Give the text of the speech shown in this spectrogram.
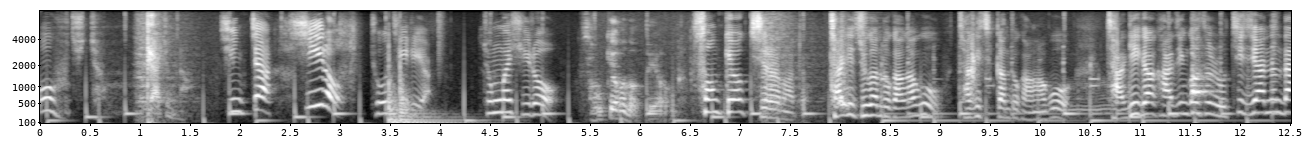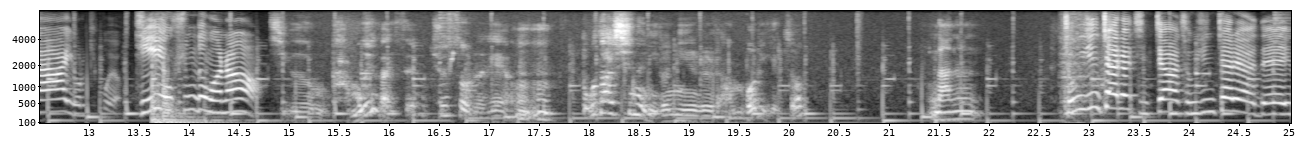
어우 진짜. 짜증나. 진짜 싫어. 저질이야. 정말 싫어. 성격은 어때요? 성격 지랄맞아 자기 주관도 강하고 자기 직관도 강하고 자기가 가진 것을 놓치지 않는다. 이렇게 보여. 뒤에 욕심도 많아. 지금 감옥에 가 있어요. 출소를 해요. 응, 또다시는 이런 일을 안 벌이겠죠? 응. 나는 정신 차려 진짜. 정신 차려야 돼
